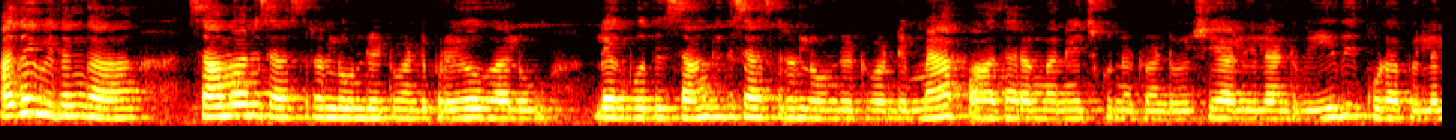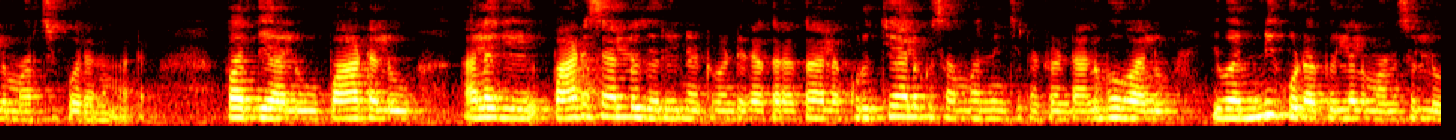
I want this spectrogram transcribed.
అదేవిధంగా సామాన్య శాస్త్రంలో ఉండేటువంటి ప్రయోగాలు లేకపోతే సాంఘిక శాస్త్రంలో ఉండేటువంటి మ్యాప్ ఆధారంగా నేర్చుకున్నటువంటి విషయాలు ఇలాంటివి ఏవి కూడా పిల్లలు మర్చిపోరనమాట పద్యాలు పాటలు అలాగే పాఠశాలలో జరిగినటువంటి రకరకాల కృత్యాలకు సంబంధించినటువంటి అనుభవాలు ఇవన్నీ కూడా పిల్లల మనసుల్లో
